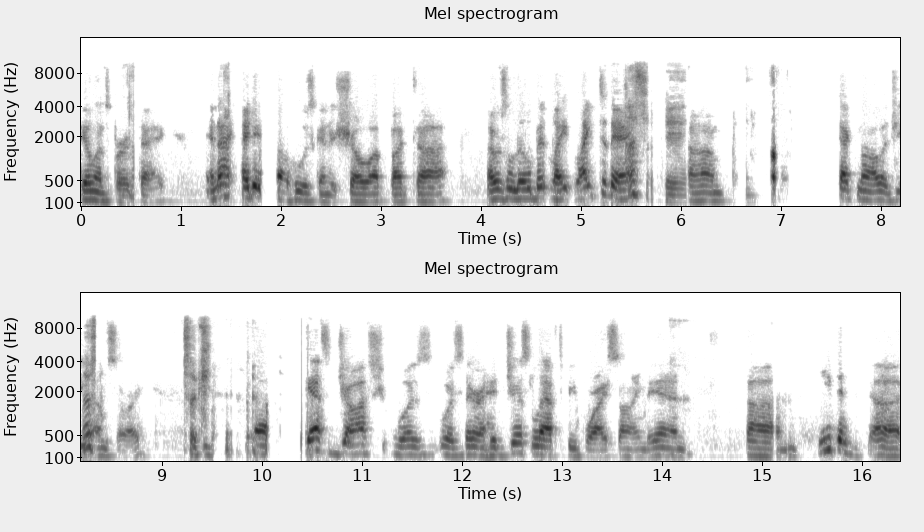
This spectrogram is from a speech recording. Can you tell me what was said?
Dylan's birthday. And I, I didn't know who was going to show up, but uh, I was a little bit late, like today. That's okay. Um, technology, That's- I'm sorry. That's okay. Yes, Josh was was there. I had just left before I signed in. Um, Ethan uh,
